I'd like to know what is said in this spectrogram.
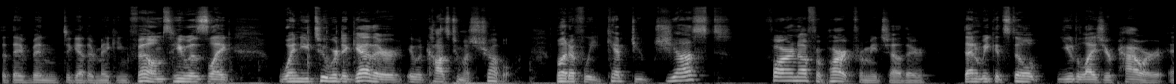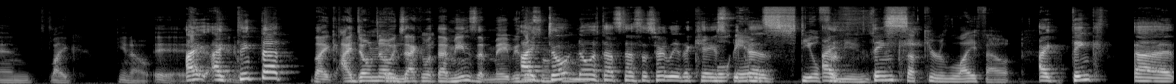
that they've been together making films. He was like, when you two were together, it would cause too much trouble. But if we kept you just far enough apart from each other, then we could still utilize your power and like you know. It, I, I anyway. think that Like I don't know exactly what that means. That maybe I don't know if that's necessarily the case Well, and because steal I from you, think- suck your life out. I think uh,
